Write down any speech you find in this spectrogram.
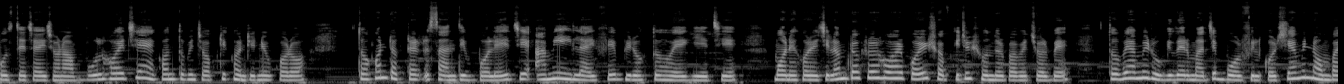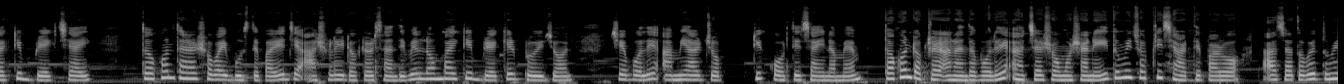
বুঝতে চাইছো না? ভুল হয়েছে এখন তুমি জবটি কন্টিনিউ করো। তখন ডক্টর সন্দীপ বলে যে, আমি এই লাইফে বিরক্ত হয়ে গিয়েছি। মনে করেছিলাম ডক্টর হওয়ার পরে সব কিছু সুন্দরভাবে চলবে। তবে আমি রুগীদের মাঝে বোর ফিল করছি, আমি লম্বা একটি ব্রেক চাই। তখন তারা সবাই বুঝতে পারে যে, আসলেই ডক্টর সন্দীপের লম্বা একটি ব্রেকের প্রয়োজন। সে বলে, আমি আর জবটি করতে চাই না ম্যাম তখন ডক্টর আনন্দা বলে আচ্ছা সমস্যা নেই, তুমি জবটি ছাড়তে পারো। আচ্ছা তবে তুমি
